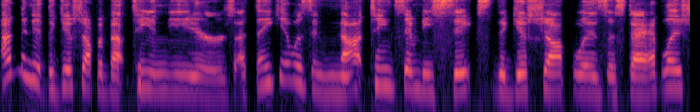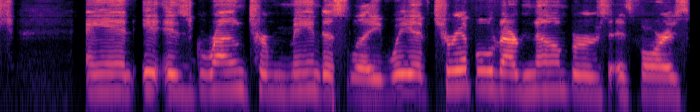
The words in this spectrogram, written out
I've been at the gift shop about 10 years. I think it was in 1976 the gift shop was established and it has grown tremendously. We have tripled our numbers as far as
